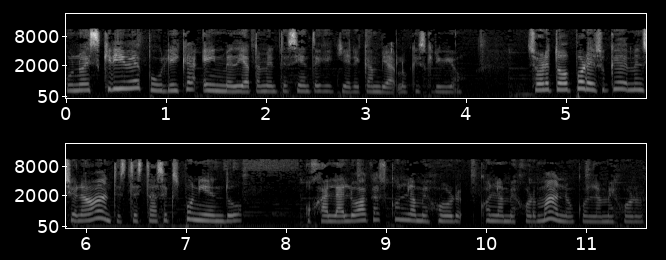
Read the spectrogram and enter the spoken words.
uno escribe, publica e inmediatamente siente que quiere cambiar lo que escribió. Sobre todo por eso que mencionaba antes, te estás exponiendo, ojalá lo hagas con la mejor, con la mejor mano, con la mejor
